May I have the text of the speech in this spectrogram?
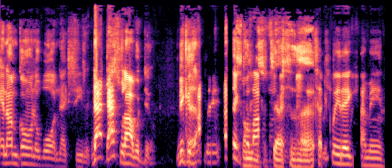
and I'm going to war next season. That that's what I would do because I, I think Paolo. suggested that. technically they, I mean,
